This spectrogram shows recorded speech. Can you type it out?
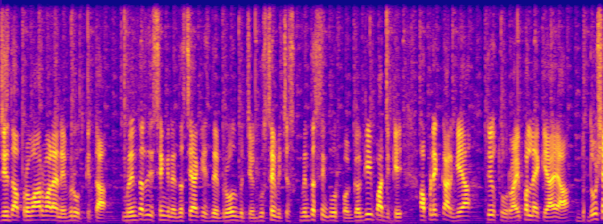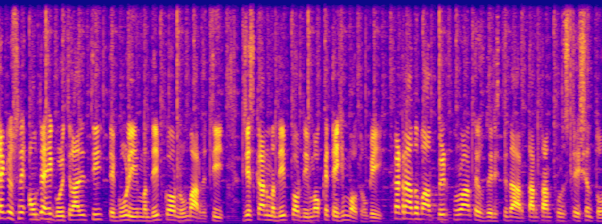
ਜਿਸ ਦਾ ਪਰਿਵਾਰ ਵਾਲਿਆਂ ਨੇ ਵਿਰੋਧ ਕੀਤਾ। ਮਨਿੰਦਰਜੀਤ ਸਿੰਘ ਨੇ ਦੱਸਿਆ ਕਿ ਇਸ ਦੇ ਵਿਰੋਧ ਵਿੱਚ ਗੁੱਸੇ ਵਿੱਚ ਸੁਖਵਿੰਦਰ ਸਿੰਘ ਉਰਫ ਗੱਗੀ ਭੱਜ ਕੇ ਆਪਣੇ ਘਰ ਗਿਆ ਤੇ ਉੱਥੋਂ ਰਾਈਫਲ ਲੈ ਕੇ ਆਇਆ। ਦੋਸ਼ ਹੈ ਕਿ ਉਸਨੇ ਆਉਂਦਿਆਂ ਹੀ ਗੋਲੀ ਚਲਾ ਦਿੱਤੀ ਤੇ ਗੋਲੀ ਮਨਦੀਪ ਕੌਰ ਨੂੰ ਮਾਰ ਦਿੱਤੀ, ਜਿਸ ਕਾਰਨ ਮਨਦੀਪ ਕੌਰ ਦੀ ਮੌਕੇ ਤੇ ਹੀ ਮੌਤ ਹੋ ਗਈ। ਘਟਨਾ ਤੋਂ ਬਾਅਦ ਪੀੜਤ ਪਰਿਵਾਰ ਤੇ ਉਸਦੇ ਰਿਸ਼ਤੇਦਾਰ ਤਰਨਤਾਰਨ ਪੁਲਿਸ ਸਟੇਸ਼ਨ ਤੋਂ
